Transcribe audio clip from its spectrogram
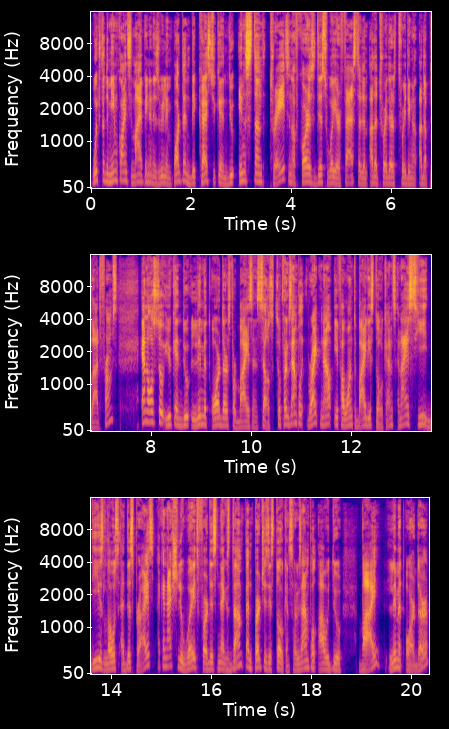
which for the meme coins, in my opinion, is really important because you can do instant trades and of course, this way you're faster than other traders trading on other platforms. And also you can do limit orders for buys and sells. So for example, right now, if I want to buy these tokens and I see these lows at this price, I can actually wait for this next dump and purchase these tokens. For example, I would do buy limit order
